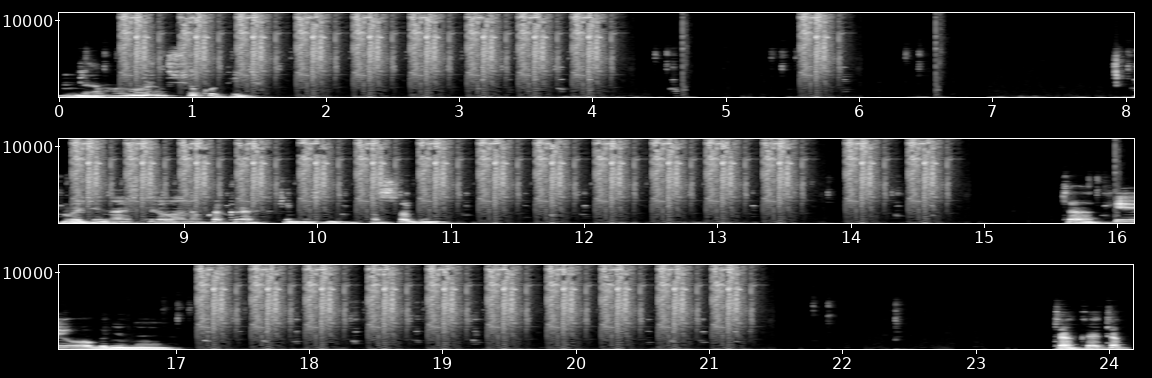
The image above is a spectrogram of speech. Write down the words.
Да, мы можем все купить. Водяная стрела нам как раз таки нужна, особенно. Так, и огненная. Так, это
